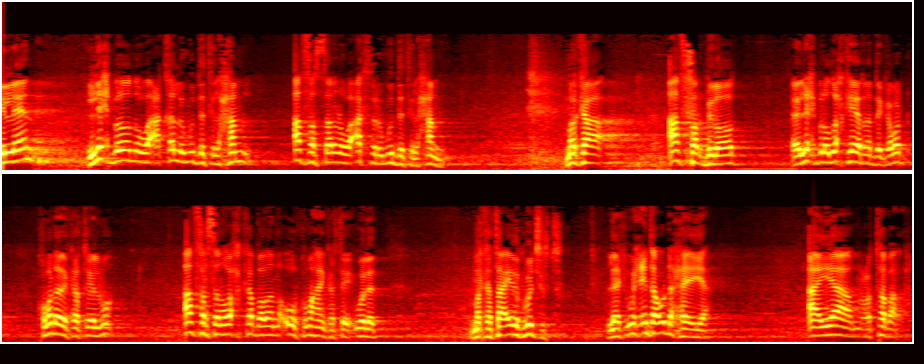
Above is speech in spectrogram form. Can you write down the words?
Ilaan lix biloodna waa aqalu muddat اlxaml afar sanona waa akaru muddat اlxaml marka afar bilood lix bilood wax ka yarna dee gabadh kuma dhali karto ilmo. Afar sano wax ka badanna uur kuma hayn karto walad. Marka taa iyada kuma jirto. Laakiin wixii intaa udhaxeeya ayaa muctabar ah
